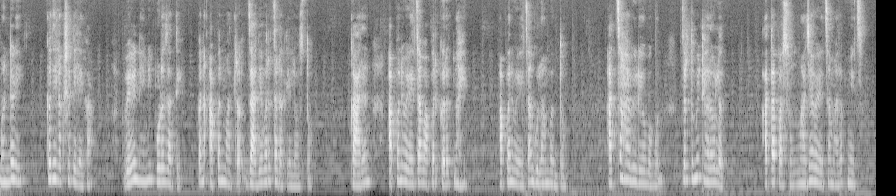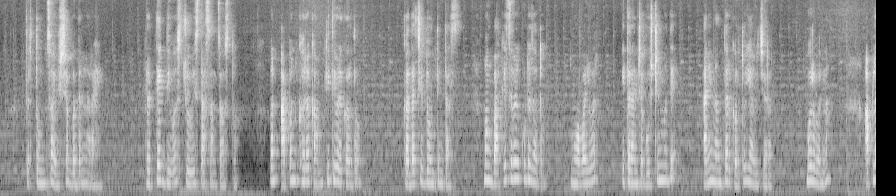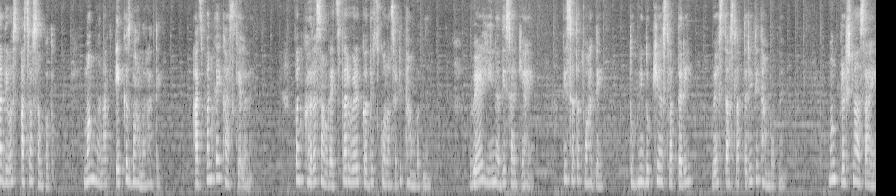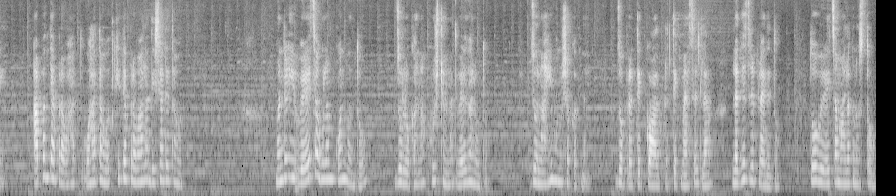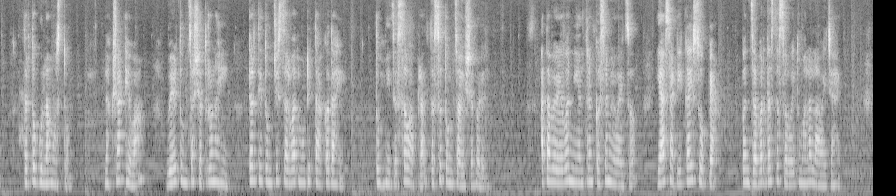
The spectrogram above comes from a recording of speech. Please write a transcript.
मंडळी कधी लक्ष दिले का? वेळ नेहमी पुढं जाते पण आपण मात्र जागेवरच अडकलेलो असतो. कारण आपण वेळेचा वापर करत नाहीत. आपण वेळेचा गुलाम बनतो. आजचा हा व्हिडिओ बघून जर तुम्ही ठरवलं आतापासून माझ्या वेळेचा मालक मीच तर तुमचं आयुष्य बदलणार आहे. प्रत्येक दिवस चोवीस तासांचा असतो. पण आपण खरं काम किती वेळ करतो? कदाचित दोन तीन तास. मग बाकीचा वेळ कुठे जातो? मोबाईलवर? इतरांच्या गोष्टींमध्ये आणि नंतर करतो या विचारात. बरोबर ना? आपला दिवस असा संपतो. मग मनात एकच भावना राहते. आज पण काही खास केलं नाही. पण खरं सांगायचं तर वेळ कधीच कोणासाठी थांबत नाही. वेळ ही नदीसारखी आहे. ती सतत वाहते. तुम्ही दुःखी असलात तरी व्यस्त असलात तरी ती थांबत नाही. मग प्रश्न असा आहे आपण त्या प्रवाहात वाहत आहोत की त्या प्रवाहाला दिशा देत आहोत? मंडळी वेळेचा गुलाम कोण बनतो? जो लोकांना खुश ठेवण्यात वेळ घालवतो. जो नाही म्हणू शकत नाही. जो प्रत्येक कॉल प्रत्येक मॅसेजला लगेच रिप्लाय देतो. तो वेळेचा मालक नसतो तर तो गुलाम असतो. लक्षात ठेवा वेळ तुमचा शत्रू नाही तर ती तुमची सर्वात मोठी ताकद आहे. तुम्ही जसं वापराल तसं तुमचं आयुष्य घडेल. आता वेळेवर नियंत्रण कसं मिळवायचं? यासाठी काही सोप्या पण जबरदस्त सवयी तुम्हाला लावायच्या आहेत.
